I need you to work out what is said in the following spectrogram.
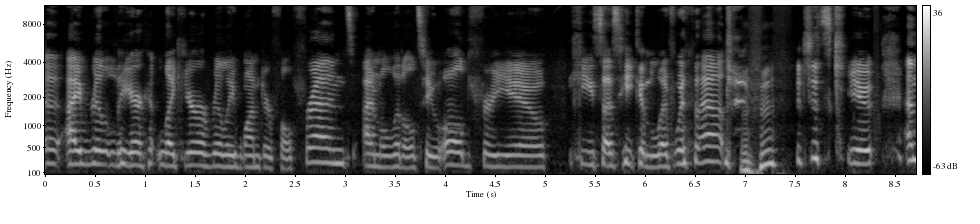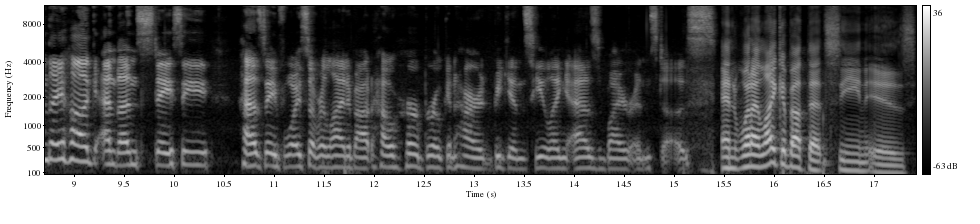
uh, I really are like you're a really wonderful friend. I'm a little too old for you. He says he can live with that, Mhm. which is cute. And they hug, and then Stacey has a voiceover line about how her broken heart begins healing as Byron's does. And what I like about that scene is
